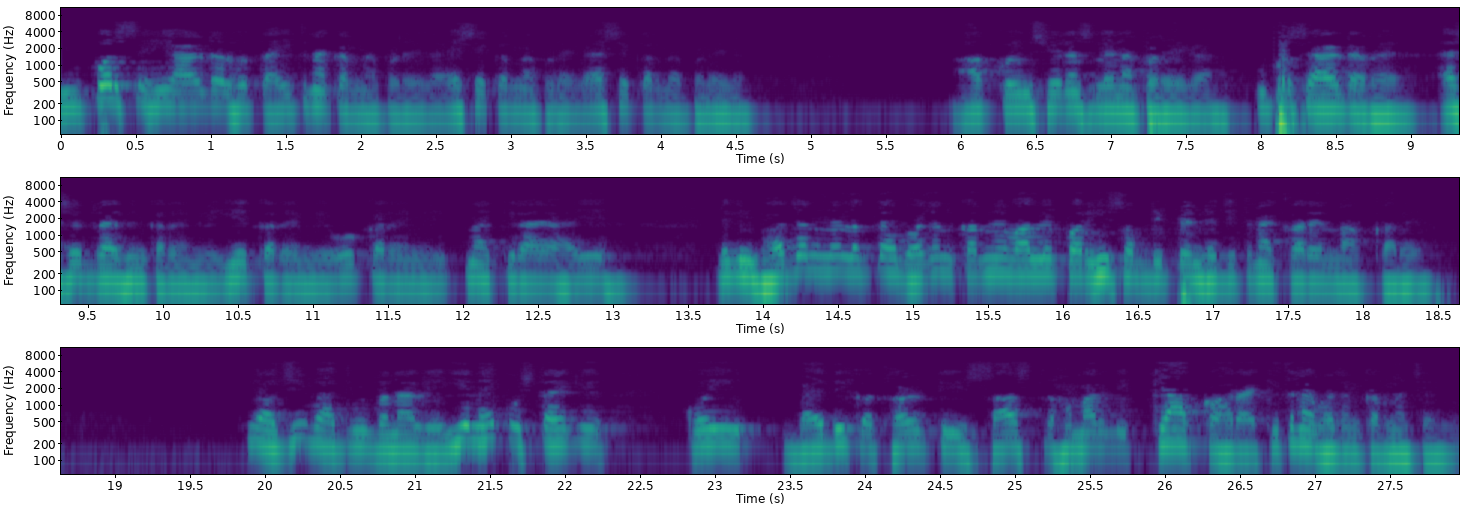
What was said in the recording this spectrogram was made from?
ऊपर से ही ऑर्डर होता है, इतना करना पड़ेगा, ऐसे करना पड़ेगा, ऐसे करना पड़ेगा। आपको इंश्योरेंस लेना पड़ेगा। ऊपर से ऑर्डर है, ऐसे ड्राइविंग करेंगे, ये करेंगे, वो करेंगे, इतना किराया है, ये है। लेकिन भजन में लगता है, भजन करने वाले पर ही सब डिपेंड है, जितना करे ना करे। अजीब आदमी बना लिया। ये नहीं पूछता है कि कोई वैदिक अथॉरिटी, शास्त्र हमारे लिए क्या कह रहा है, कितना भजन करना चाहिए?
